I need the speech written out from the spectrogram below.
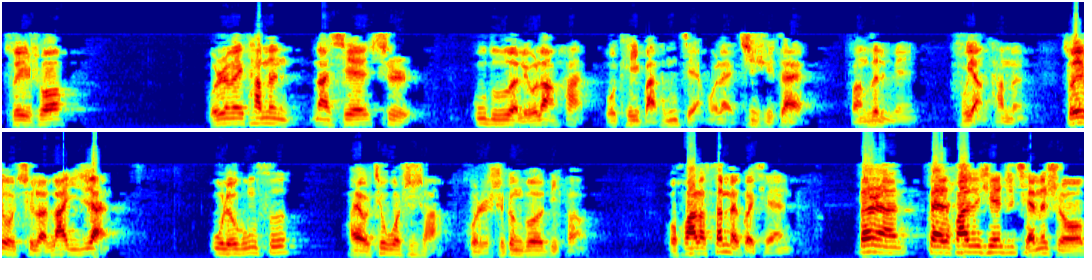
所以说，我认为他们那些是孤独的流浪汉，我可以把他们捡回来，继续在房子里面抚养他们。所以我去了垃圾站、物流公司，还有旧货市场，或者是更多的地方。我花了三百块钱。当然，在花这些之前的时候，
